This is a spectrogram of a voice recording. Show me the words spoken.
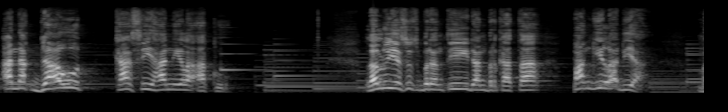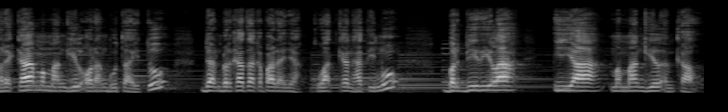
anak Daud, kasihanilah aku. Lalu Yesus berhenti dan berkata, panggillah dia. Mereka memanggil orang buta itu dan berkata kepadanya, kuatkan hatimu, berdirilah, ia memanggil engkau.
